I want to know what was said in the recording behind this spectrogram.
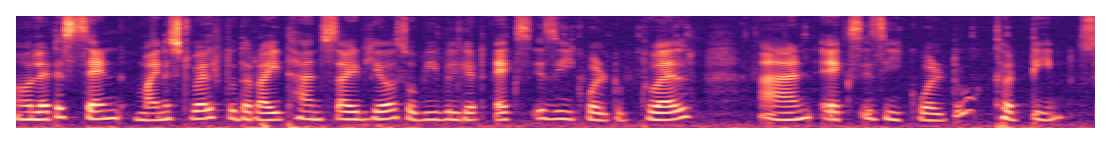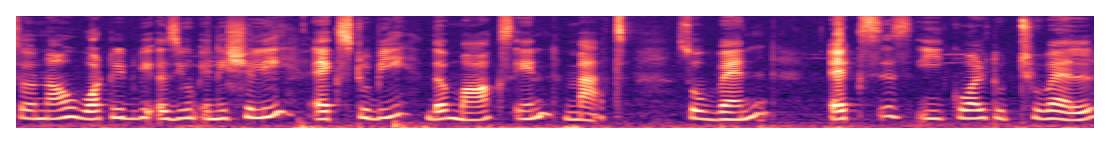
now let us send minus 12 to the right hand side here. So we will get x is equal to 12 and x is equal to 13 so now what did we assume initially? X to be the marks in math so when x is equal to 12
